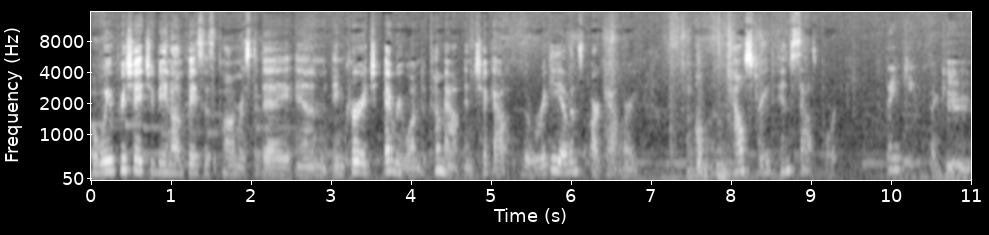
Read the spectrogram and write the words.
Well, we appreciate you being on Faces of Commerce today and encourage everyone to come out and check out the Ricky Evans Art Gallery on Howe Street in Southport. Thank you. Thank you.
